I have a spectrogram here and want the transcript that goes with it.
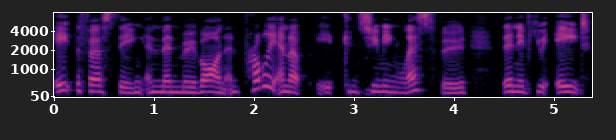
eat the first thing and then move on and probably end up consuming less food than if you eat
